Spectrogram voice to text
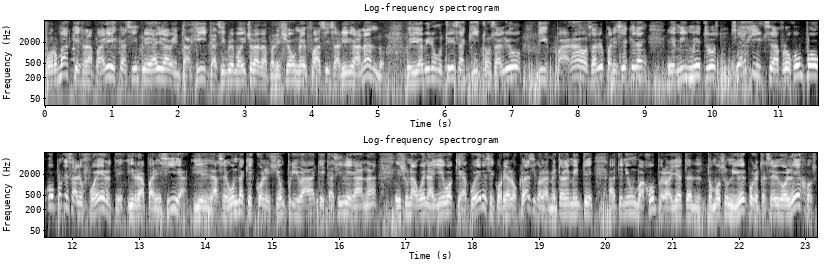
Por más que reaparezca, siempre hay la ventajita, siempre hemos dicho la reaparición no es fácil salir ganando, pero ya vieron ustedes a Keaton, salió disparado, salió, parecía que eran eh, mil metros, se, aflojó un poco porque salió fuerte y reaparecía, y la segunda que es colección privada, que casi le gana, es una buena yegua que acuérdese, corría los clásicos, lamentablemente ha tenido un bajón, pero allá tomó su nivel porque el tercero llegó lejos,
